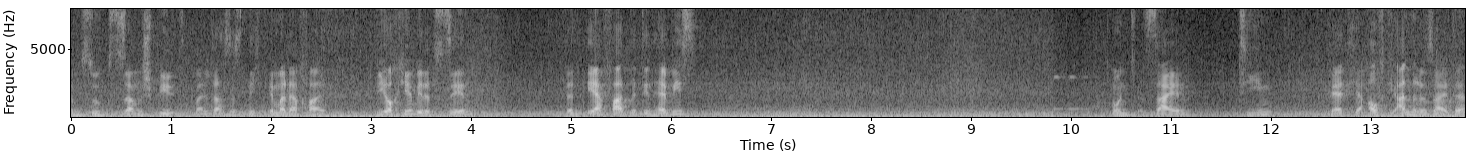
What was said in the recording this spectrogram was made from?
im Zug zusammen spielt, weil das ist nicht immer der Fall. Wie auch hier wieder zu sehen, denn er fährt mit den Heavies und sein Team fährt hier auf die andere Seite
